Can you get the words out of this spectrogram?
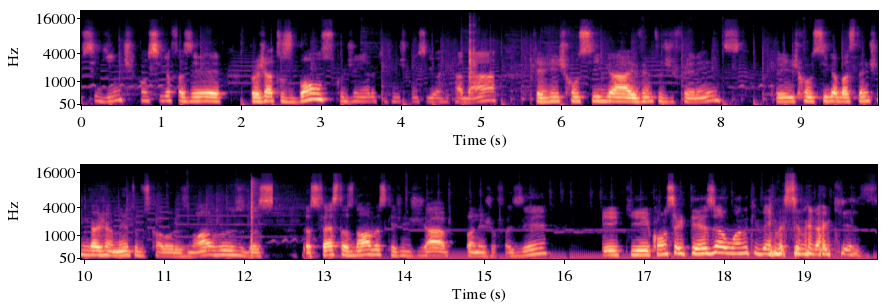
seguinte consiga fazer projetos bons com o dinheiro que a gente conseguiu arrecadar, que a gente consiga eventos diferentes, que a gente consiga bastante engajamento dos calouros novos, das, das festas novas que a gente já planejou fazer, e que com certeza o ano que vem vai ser melhor que esse.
